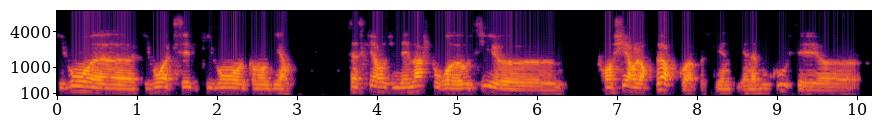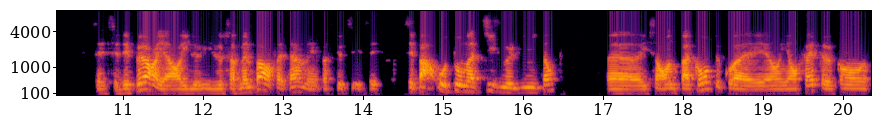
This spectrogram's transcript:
Qui vont, euh, qui vont, qui vont, comment dire, s'inscrire dans une démarche pour euh, aussi euh, franchir leurs peurs, quoi. Parce qu'il y, en a beaucoup, c'est c'est des peurs, et alors ils, ne le savent même pas en fait, hein, mais parce que c'est par automatisme limitant euh, ils s'en rendent pas compte, quoi. Et, en fait, quand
